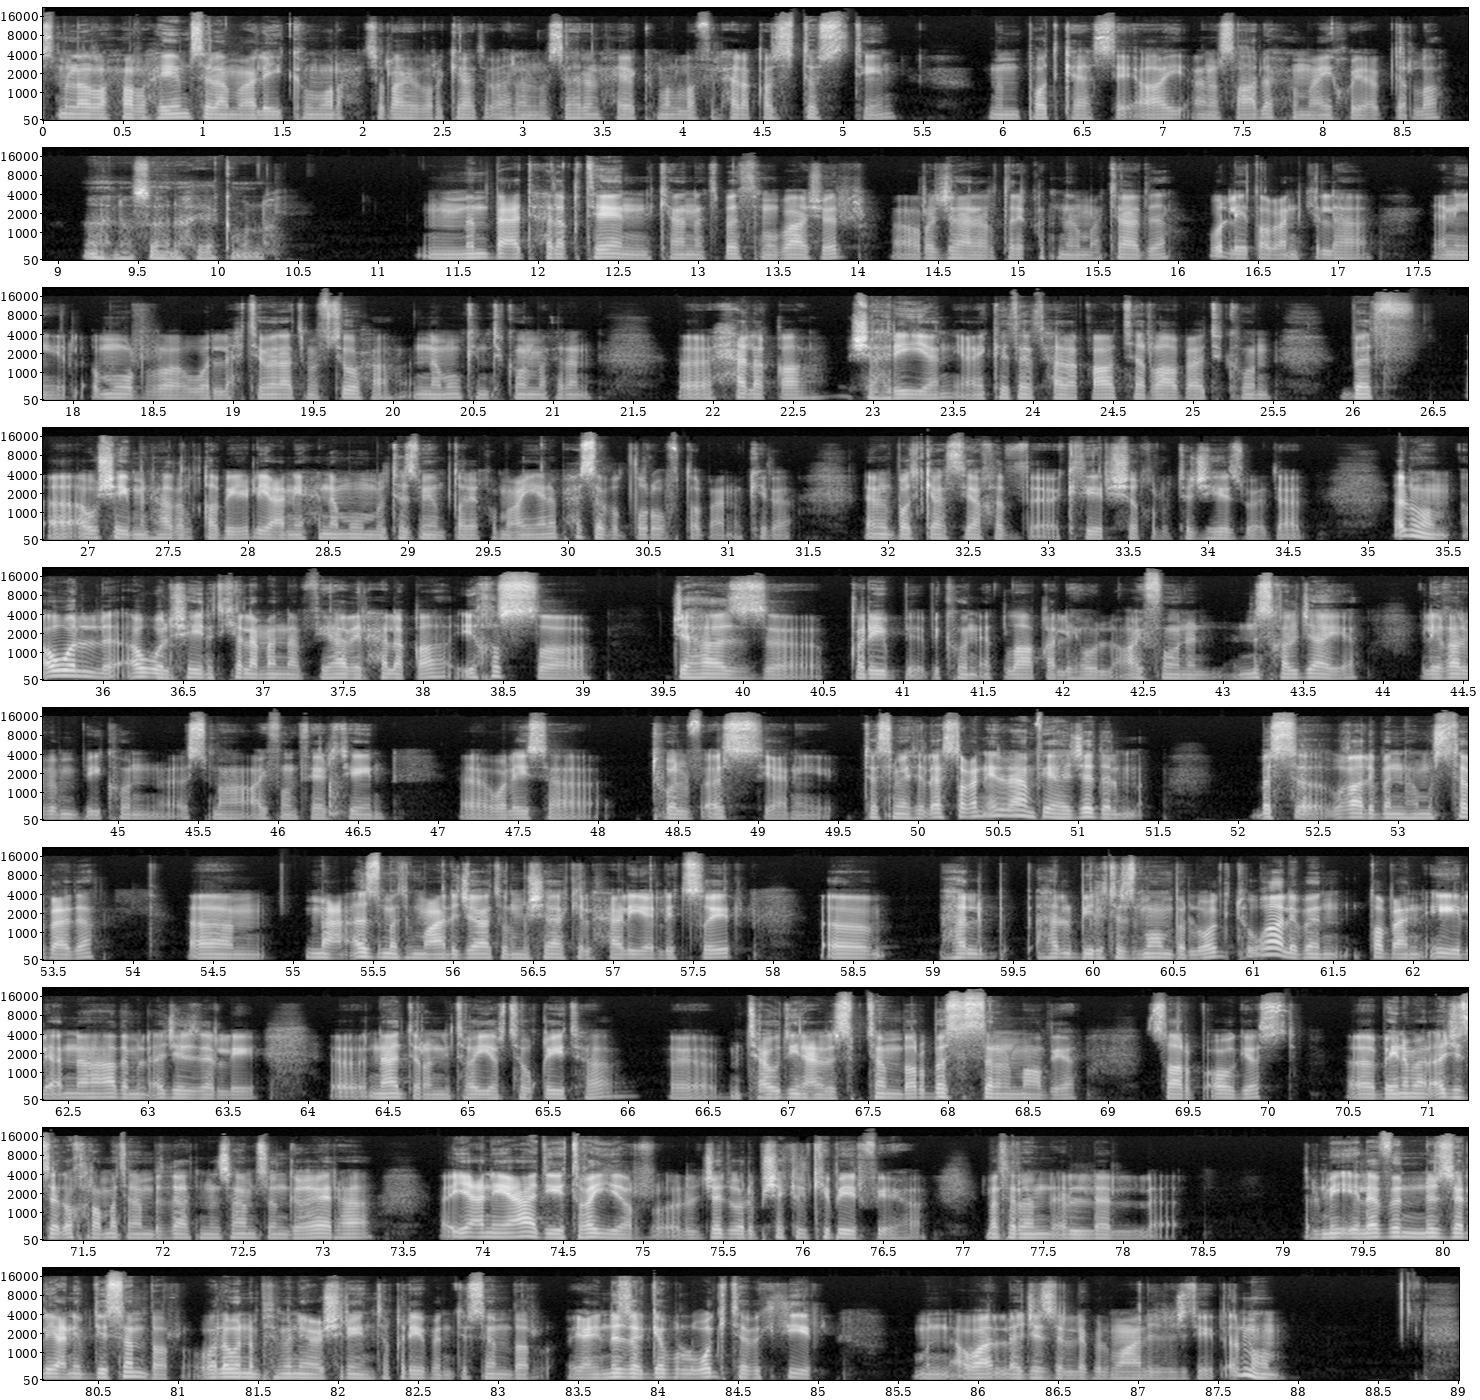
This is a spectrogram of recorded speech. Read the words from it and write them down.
بسم الله الرحمن الرحيم. السلام عليكم ورحمة الله وبركاته. أهلا وسهلا. حياكم الله في الحلقة 66 من بودكاست اي اي أنا صالح ومعي أخوي عبد الله. أهلا وسهلا. حياكم الله. من بعد حلقتين كانت بث مباشر رجعنا لطريقتنا المعتادة واللي طبعا كلها يعني الأمور والاحتمالات مفتوحة أنه ممكن تكون مثلا آه، حلقة شهريا. يعني ثلاث حلقات الرابعة تكون بث أو شيء من هذا القبيل. يعني إحنا مو ملتزمين بطريقة معينة بحسب الظروف طبعا وكذا لأن البودكاست ياخذ كثير شغل وتجهيز وإعداد. المهم أول أول شيء نتكلم عنه في هذه الحلقة يخص آه، جهاز آه، قريب بيكون اطلاقه اللي هو الآيفون النسخة الجاية اللي غالبا بيكون اسمها آيفون 13 وليس 12 إس يعني تسمية الإس. طبعا إلى الآن فيها جدل بس غالبا إنها مستبعدة. مع أزمة المعالجات والمشاكل الحالية اللي تصير هل هل بيلتزمون بالوقت؟ وغالبا طبعا اي لأن هذا من الأجهزة اللي آه، نادرا يتغير توقيتها آه، متعودين على سبتمبر بس السنة الماضية صار بأوغست. آه، بينما الأجهزة الأخرى مثلا بالذات من سامسونج غيرها يعني عادي يتغير الجدول بشكل كبير فيها. مثلا المي 11 نزل يعني بديسمبر ولو إنه ب 28 تقريبا ديسمبر يعني نزل قبل وقته بكثير من أوائل الأجهزة اللي بالمعالج الجديد. المهم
